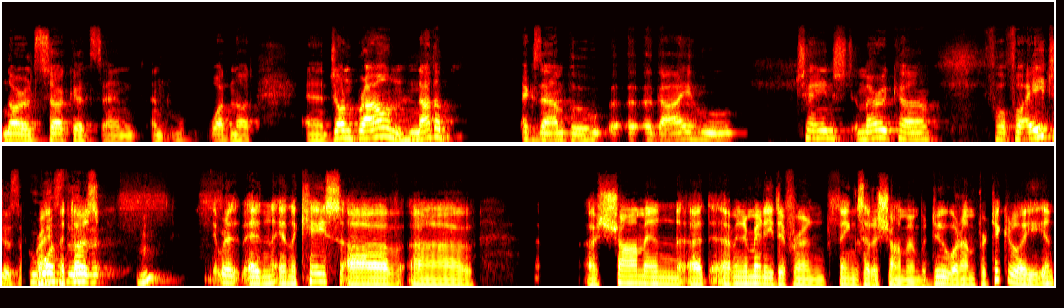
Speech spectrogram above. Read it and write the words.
neural circuits and, and whatnot. Uh, John Brown, another example, a, a guy who changed America for, for ages. Who Right, was but the- those- Hmm? In in the case of uh, a shaman, uh, I mean, there are many different things that a shaman would do. What I'm particularly in,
